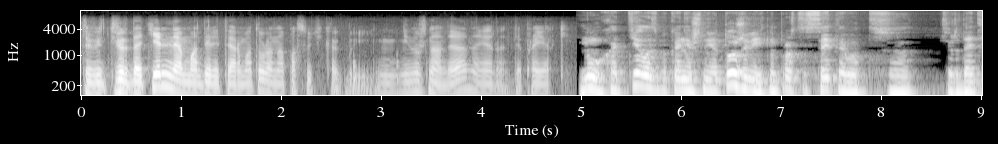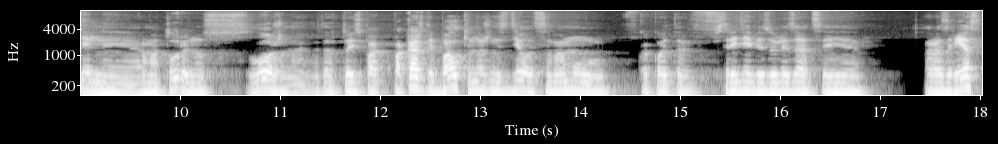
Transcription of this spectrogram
твердотельная модель этой арматуры, она по сути как бы не нужна, да, наверное, для проверки. Ну, хотелось бы, конечно, ее тоже видеть, но просто с этой вот э, твердотельной арматурой, ну, сложно. Это, то есть по, по каждой балке нужно сделать самому в какой-то в среде визуализации разрез,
